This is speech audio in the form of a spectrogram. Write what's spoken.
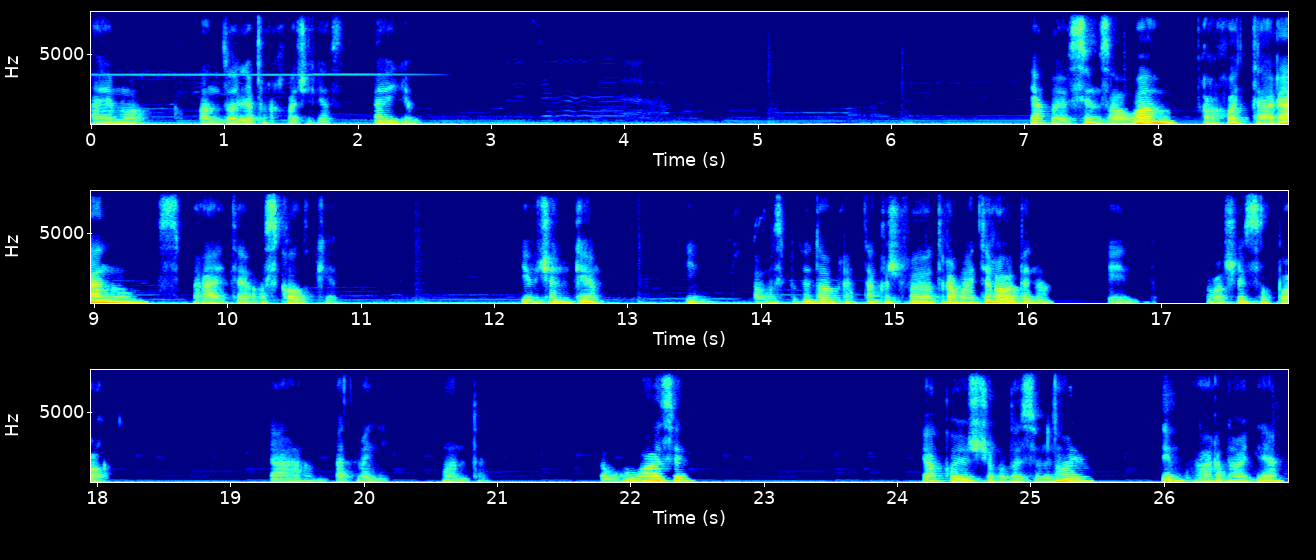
Маємо команду для проходження стадію. Дякую всім за увагу. Проходьте арену, збирайте осколки дівчинки, і все у вас буде добре. Також ви отримаєте Робіна і хороший саппорт для Бетмені. До увазі. Дякую, що були зі мною. Всім гарного дня.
